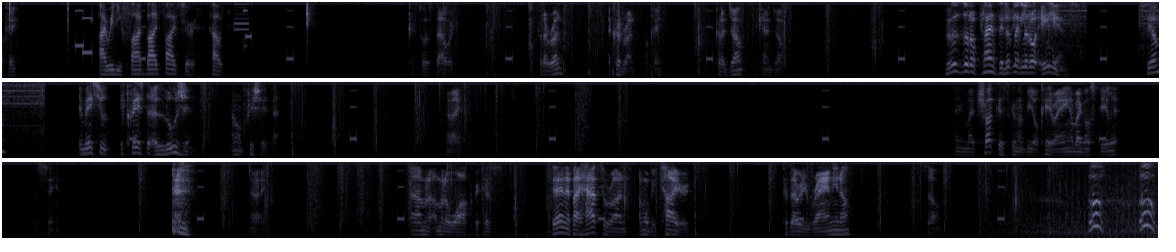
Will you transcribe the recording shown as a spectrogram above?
Okay. I read you 5 by 5 sir. Out. Okay, so it's that way. Could I run? Could run. Okay. Could I jump? I can't jump. Look at those little plants. They look like little aliens. See them? It makes you. It creates the illusion. I don't appreciate that. All right. I mean, my truck is gonna be okay, right? Ain't nobody gonna steal it. Just saying. All right. I'm gonna I'm gonna walk because then if I have to run, I'm gonna be tired because I already ran, you know. So. Oh, oh.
